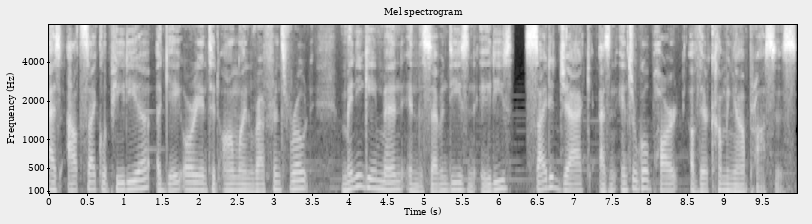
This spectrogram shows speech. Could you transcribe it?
As Outcyclopedia, a gay oriented online reference, wrote, many gay men in the 70s and 80s cited Jack as an integral part of their coming out process,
